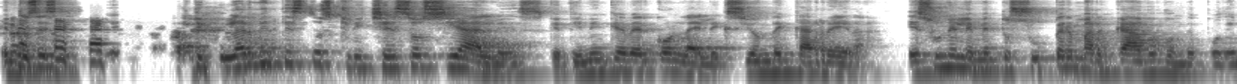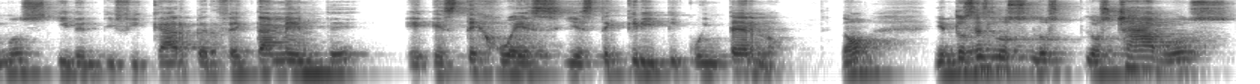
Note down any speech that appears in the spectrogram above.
Entonces, particularmente estos clichés sociales que tienen que ver con la elección de carrera, es un elemento súper marcado donde podemos identificar perfectamente eh, este juez y este crítico interno, ¿no? Y entonces los, chavos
